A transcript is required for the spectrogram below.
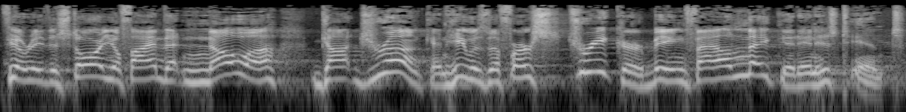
If you'll read the story, you'll find that Noah got drunk and he was the first streaker being found naked in his tent.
